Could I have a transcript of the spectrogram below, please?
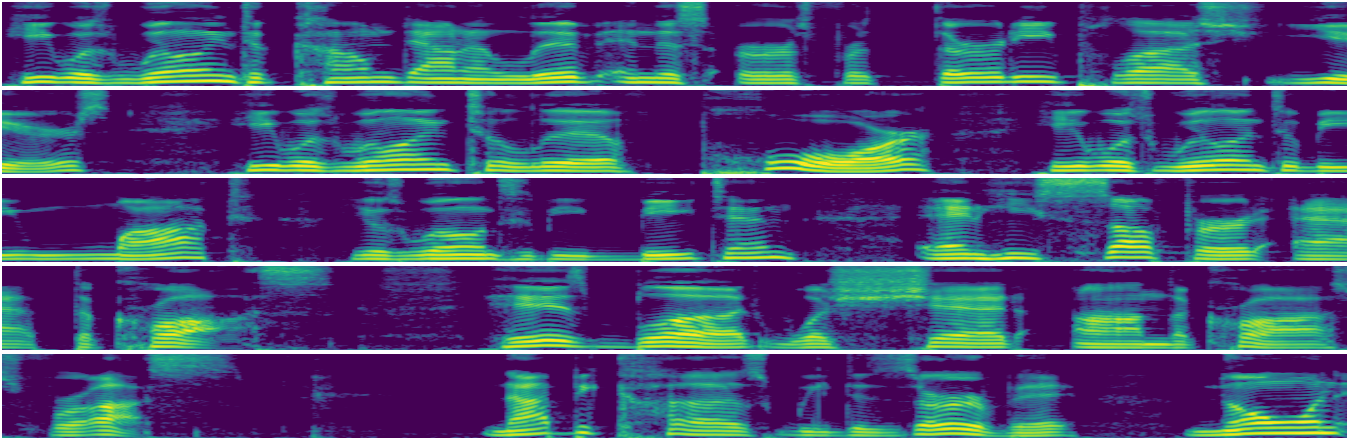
He was willing to come down and live in this earth for 30 plus years. He was willing to live poor. He was willing to be mocked, he was willing to be beaten, and he suffered at the cross. His blood was shed on the cross for us. Not because we deserve it, no one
